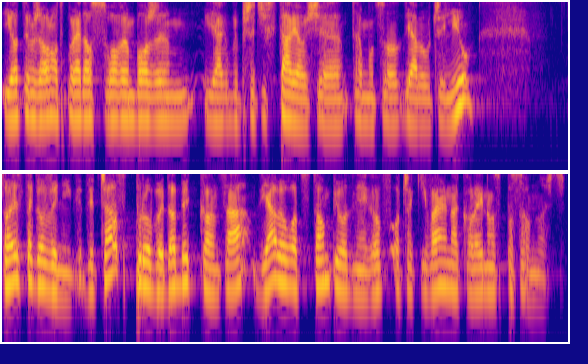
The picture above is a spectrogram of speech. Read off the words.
i o tym, że on odpowiadał Słowem Bożym jakby przeciwstawiał się temu, co diabeł czynił, to jest tego wynik. Gdy czas próby dobiegł końca, diabeł odstąpił od niego w oczekiwaniu na kolejną sposobność.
